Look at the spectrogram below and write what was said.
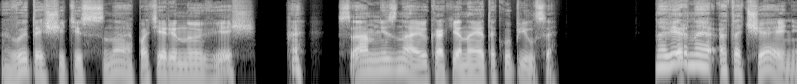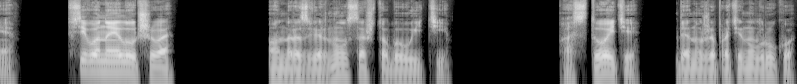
Вытащить из сна потерянную вещь? Ха, сам не знаю, как я на это купился. Наверное, от отчаяния. Всего наилучшего. Он развернулся, чтобы уйти. «Постойте!» — Дэн уже протянул руку,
